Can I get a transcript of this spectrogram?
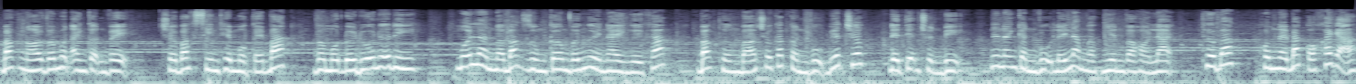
bác nói với một anh cận vệ, cho bác xin thêm một cái bát và một đôi đũa nữa đi. Mỗi lần mà bác dùng cơm với người này người khác, bác thường báo cho các cần vụ biết trước để tiện chuẩn bị, nên anh cần vụ lấy làm ngạc nhiên và hỏi lại, Thưa bác, hôm nay bác có khách ạ? À?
